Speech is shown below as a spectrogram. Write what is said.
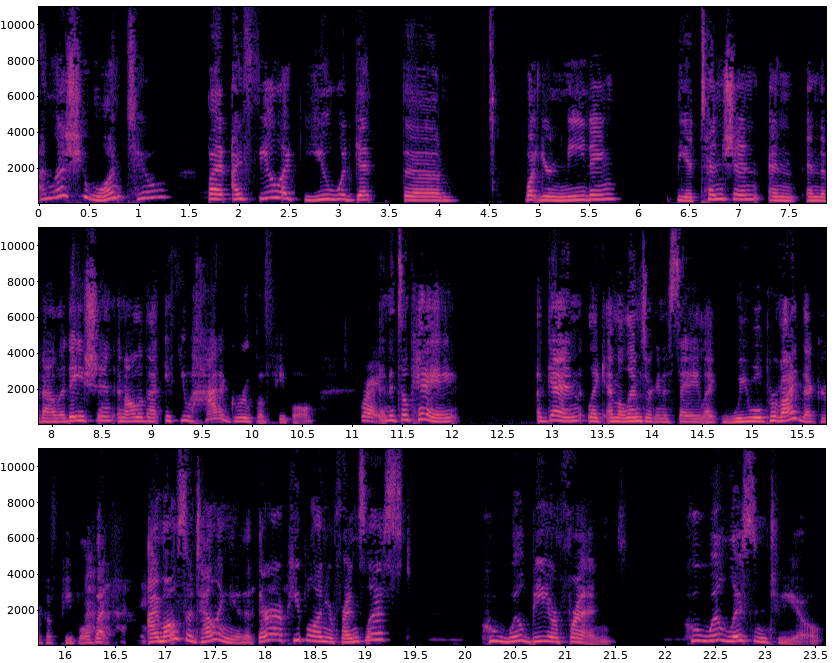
unless you want to. But I feel like you would get the what you're needing, the attention and and the validation and all of that if you had a group of people. Right. And it's okay again, like MLMs are going to say, like, we will provide that group of people. But I'm also telling you that there are people on your friends list who will be your friend, who will listen to you.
